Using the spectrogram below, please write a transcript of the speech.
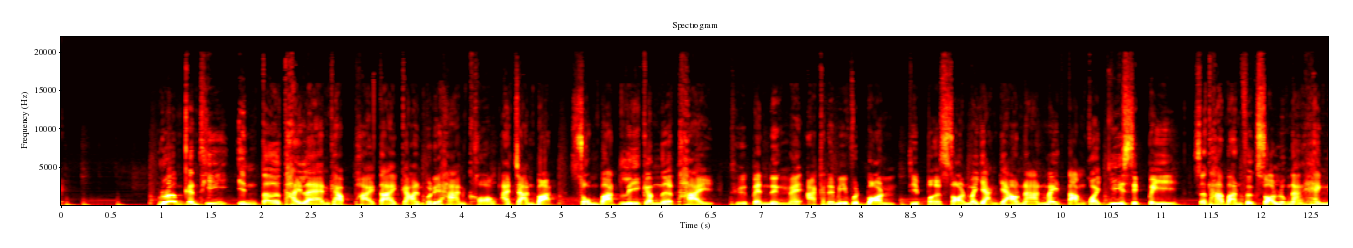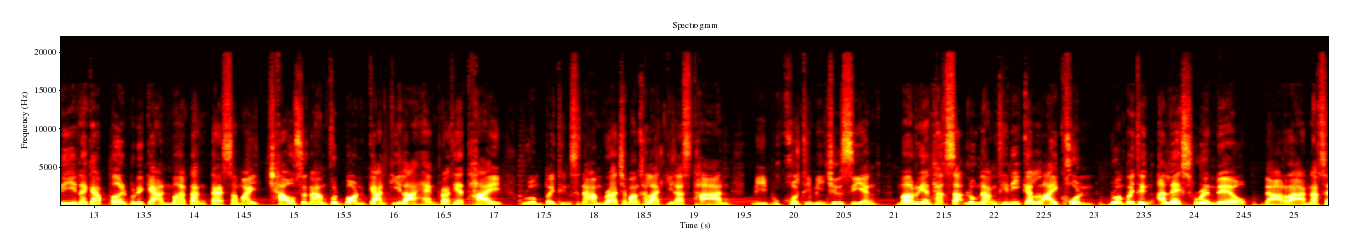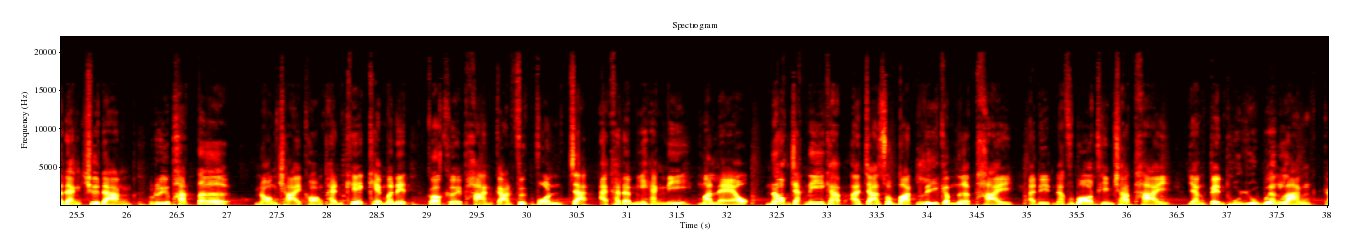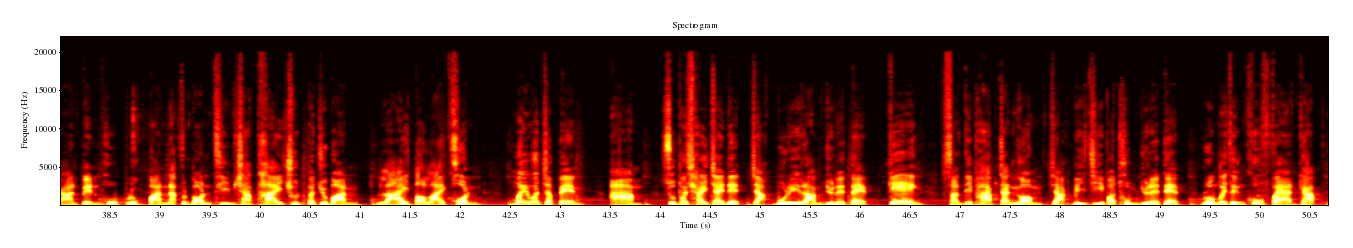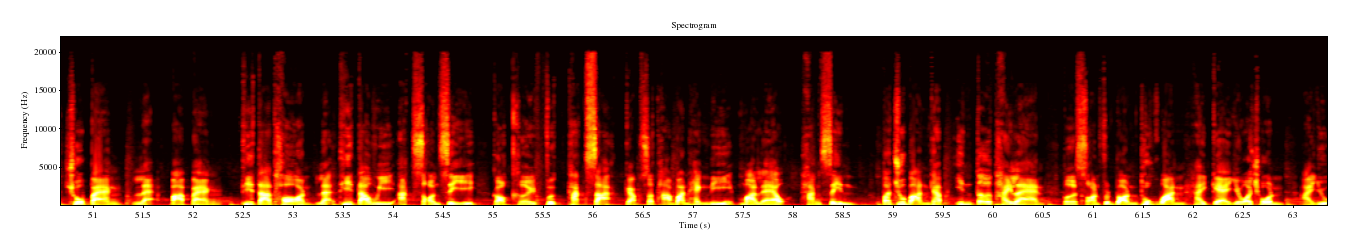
เริ่มกันที่อินเตอร์ไทยแลนด์ครับ ภายใต้การบริหารของอาจารย์บัตร สมบัติลีกำเนิดไทย ถือเป็นหนึ่งในอะคาเดมีฟุตบอล ที่เปิดสอนมาอย่างยาวนานไม่ต่ำกว่า 20 ปี สถาบันฝึกสอนลูกหนังแห่งนี้นะครับ เปิดบริการมาตั้งแต่สมัยเช่าสนามฟุตบอลการกีฬาแห่งประเทศไทย รวมไปถึงสนามราชมังคลากีฬาสถาน มีบุคคลที่มีชื่อเสียง มาเรียนทักษะลูกหนังที่นี่กันหลายคน รวมไปถึงอเล็กซ์เรนเดลดารานักแสดงชื่อดัง หรือพัตเตอร์ น้องชายของแพนเค้กเขมมนิดก็เคยผ่านการฝึกฝนจากอะคาเดมีแห่งนี้มาแล้ว นอกจากนี้ครับอาจารย์สมบัติลีกำเนิดไทย อดีตนักฟุตบอลทีมชาติไทย ยังเป็นผู้อยู่เบื้องหลัง การเป็นผู้ปลุกปั้นนักฟุตบอลทีมชาติไทยชุดปัจจุบันหลายต่อหลายคน ไม่ว่าจะเป็นอาร์มสุประชัยใจเด็ดจากบุรีรัมย์ยูไนเต็ดเก้ง สันติภาพจันงอมจาก BG ปทุมยูไนเต็ดรวมไปถึงคู่แฝดครับ โชแปงและปาแปงที่ตาทรและที่ตาวีอักษรศรีก็เคยฝึกทักษะกับสถาบันแห่งนี้มาแล้วทั้งสิ้น ปัจจุบันครับอินเตอร์ไทยแลนด์เปิดสอนฟุตบอลทุกวันให้แก่เยาวชน อายุ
